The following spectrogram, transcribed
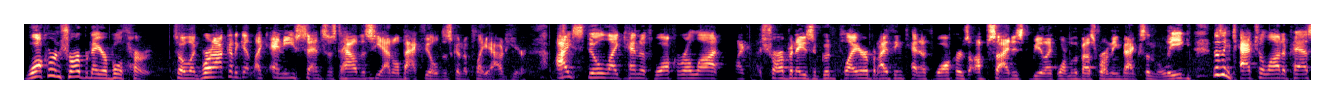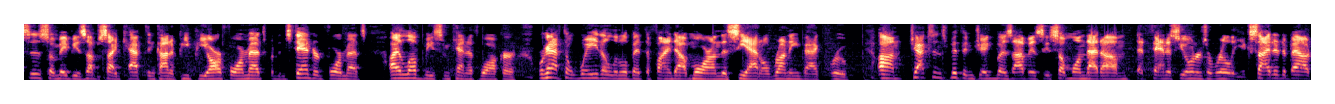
Walker and Charbonnet are both hurt. So, like, we're not going to get like any sense as to how the Seattle backfield is going to play out here. I still like Kenneth Walker a lot. Like, Charbonnet's a good player, but I think Kenneth Walker's upside is to be like one of the best running backs in the league. Doesn't catch a lot of passes, so maybe his upside capped in kind of PPR formats, but in standard formats, I love me some Kenneth Walker. We're going to have to wait a little bit to find out more on the Seattle running back group. Um, Jaxon Smith-Njigba is obviously someone that um, that fantasy owners are really excited about.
